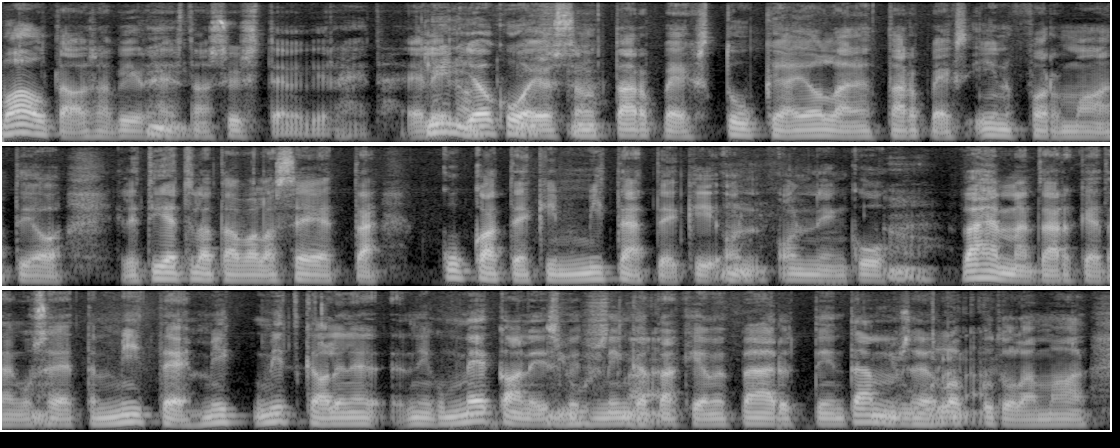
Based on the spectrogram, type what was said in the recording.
valtaosa virheistä on systeemivirheitä. Eli niin on, joku ei ole saanut tarpeeksi tukea, jollain ei ole tarpeeksi informaatio. Eli tietyllä tavalla se, että kuka teki, mitä teki, on, mm. on niin kuin vähemmän tärkeää kuin se, että miten, mitkä oli ne niin kuin mekanismit, Just minkä näin. takia me päädyttiin tämmöiseen Juuri lopputulemaan näin.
